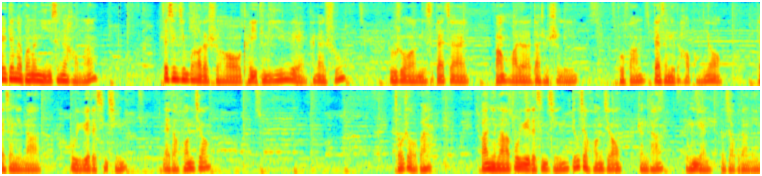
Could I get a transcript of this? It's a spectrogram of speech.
嗨，电脑旁的你现在好吗？在心情不好的时候，可以听听音乐，看看书。如若你是待在繁华的大城市里，不妨带上你的好朋友，带上你那不愉悦的心情，来到荒郊走走吧。把你那不愉悦的心情丢在荒郊，让它永远都找不到你。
